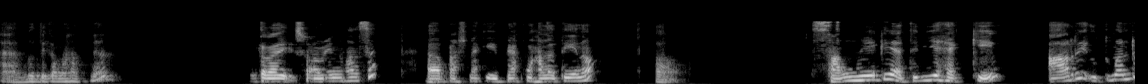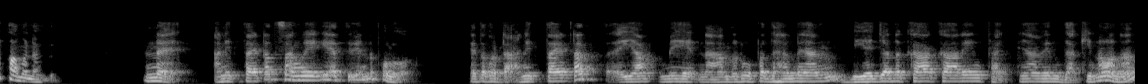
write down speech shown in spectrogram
බුද්ධික මහත්මයා උතරයි ස්වාමීන් වහන්සේ ප්‍රශ්න කිහිපයක්ම අහලා තියෙනවා. සංවේගය ඇතිවිය හැක්කේ ආර්ය උතුමන්ට පමණක්ද? නෑ. අනිත් අයටත් සංවේගය ඇති වෙන්න පුළුවන්. එතකොට අනිත් අයටත් යම් මේ නාම රූප ධර්මයන් බියජනක ආකාරයෙන් ප්‍රඥාවෙන් දකිනවනම්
